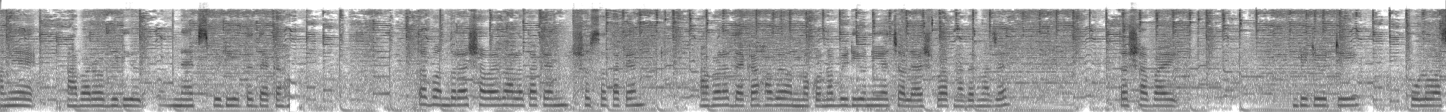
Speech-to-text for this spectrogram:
আমি আবারও ভিডিও নেক্সট ভিডিওতে দেখা হবে তো বন্ধুরা, সবাই ভালো থাকেন, সুস্থ থাকেন। আবারও দেখা হবে অন্য কোনো ভিডিও নিয়ে, চলে আসব আপনাদের মাঝে। তো সবাই, ভিডিওটি ফুল ওয়াশ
